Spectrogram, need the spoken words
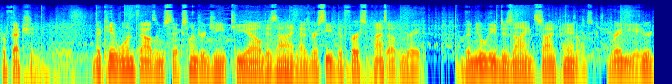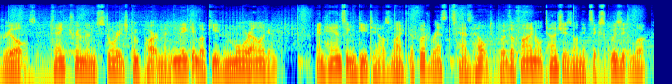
perfection. The K1600 GTL design has received a first-class upgrade. The newly designed side panels, radiator grills, tank trim and storage compartment make it look even more elegant. Enhancing details like the footrests has helped put the final touches on its exquisite look.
